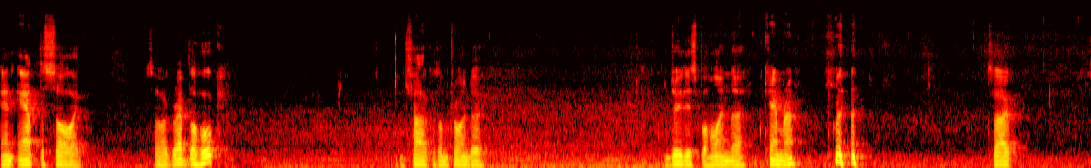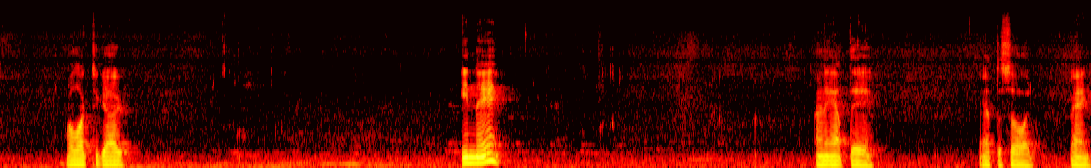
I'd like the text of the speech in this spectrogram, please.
and out the side. So I grab the hook. It's hard because I'm trying to do this behind the camera. so I like to go in there and out there, out the side, bang,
